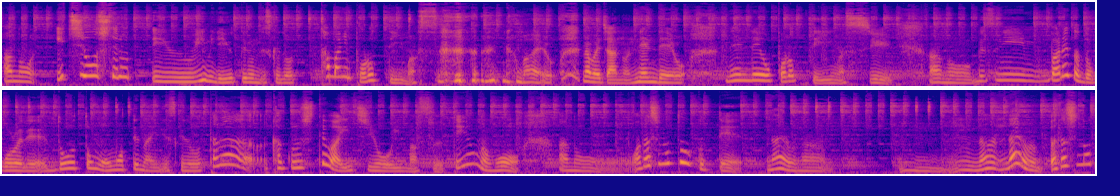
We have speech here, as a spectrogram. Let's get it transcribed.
あの、一応してるっていう意味で言ってるんですけど、たまにポロって言います。名前を。名前ちゃんの年齢を。年齢をポロって言いますし、あの、別にバレたところでどうとも思ってないんですけど、ただ隠しては一応います。っていうのも、あの、私のトークって、なんやろな、うん、な、なんやろ、私のト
